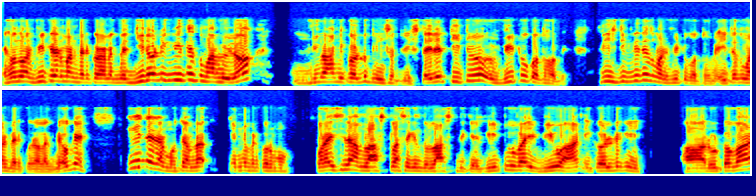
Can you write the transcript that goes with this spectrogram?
এখন তোমার ভি টু এর মান বের করা লাগবে। জিরো ডিগ্রিতে তোমার হইল ভি কত হবে? ত্রিশ ডিগ্রিতে তোমার কত হবে? তোমার বের করা লাগবে ওকে এই জায়গার মধ্যে আমরা কেমনে বের পড়াইছিলাম লাস্ট ক্লাসে কিন্তু লাস্ট দিকে বাই ওয়ান ইকুয়াল টু কি? Over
